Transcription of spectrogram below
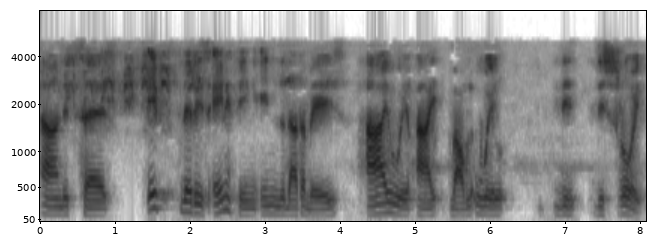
and it says if there is anything in the database I will I Bauble will de- destroy it,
